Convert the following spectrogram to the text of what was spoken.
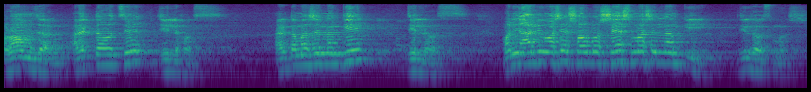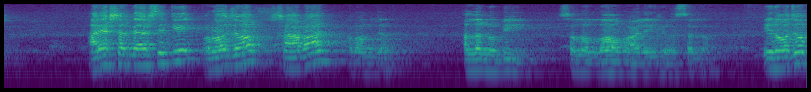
রমজান। আরেকটা হচ্ছে জিলহস আরেকটা মাসের নাম কি? জিলহস মানে আরবি মাসের সর্বশেষ মাসের নাম কি? জিলহস মাস। আর একসাথে আসছে কি? রজব সাবান রমজান। আল্লাহ নবী সাল্লাল্লাহু আলাইহি ওয়াসাল্লাম। এই রজব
